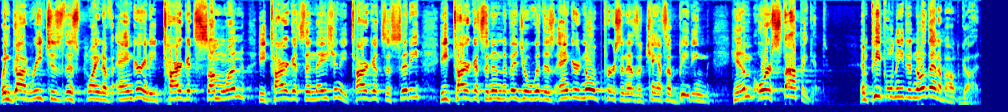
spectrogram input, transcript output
When God reaches this point of anger and he targets someone, he targets a nation, he targets a city, he targets an individual with his anger, no person has a chance of beating him or stopping it. And people need to know that about God.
